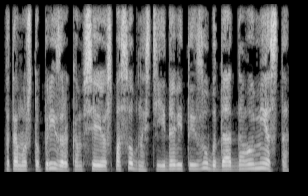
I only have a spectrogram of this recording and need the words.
потому что призракам все ее способности ядовитые зубы до одного места.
